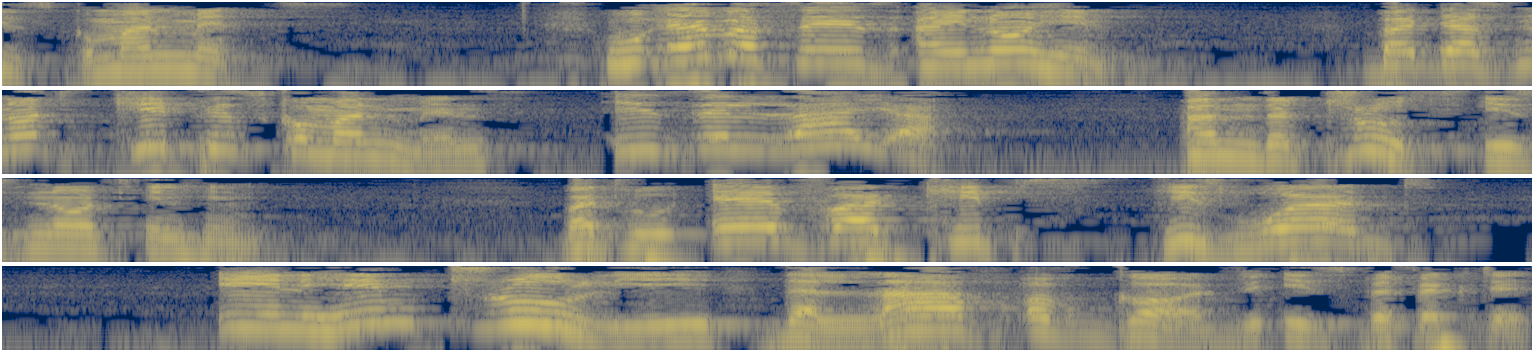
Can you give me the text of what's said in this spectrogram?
his commandments. Whoever says, I know him, but does not keep his commandments is a liar, and the truth is not in him. But whoever keeps his word, in him truly the love of God is perfected.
